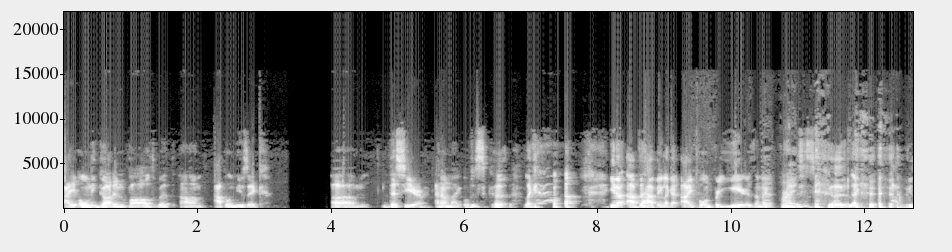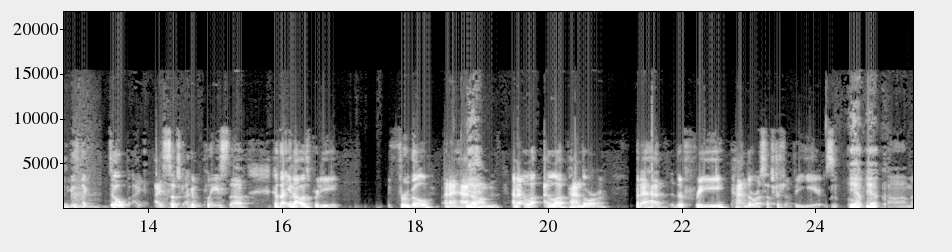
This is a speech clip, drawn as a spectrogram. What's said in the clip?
I only got involved with um Apple Music um this year and I'm like, oh this is good. Like you know, after having like an iPhone for years, I'm like, right. this is good. Like Apple Music is like dope. I I subscribe I can play stuff because you know I was pretty frugal, and I had yeah. um, and I love I love Pandora, but I had the free Pandora subscription for years. Yep, yep. Um,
